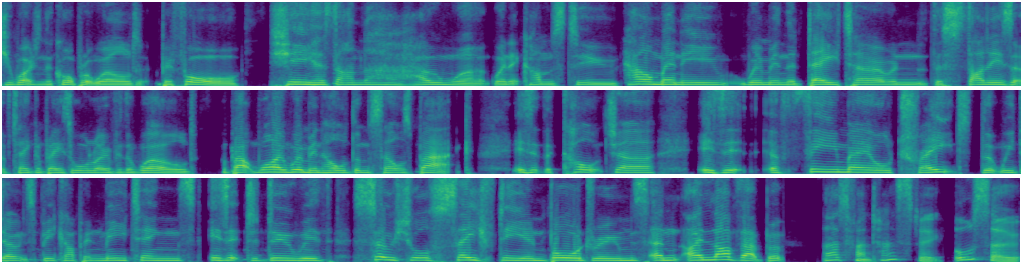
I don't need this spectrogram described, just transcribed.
she worked in the corporate world before. She has done her homework when it comes to how many women, the data and the studies that have taken place all over the world about why women hold themselves back. Is it the culture? Is it a female trait that we don't speak up in meetings? Is it to do with social safety in boardrooms? And I love that book. That's fantastic. Also,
